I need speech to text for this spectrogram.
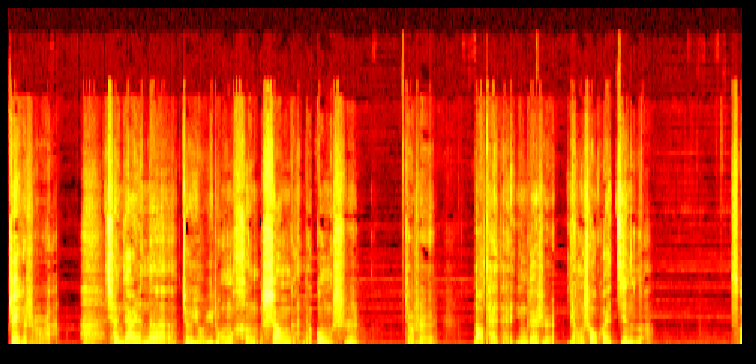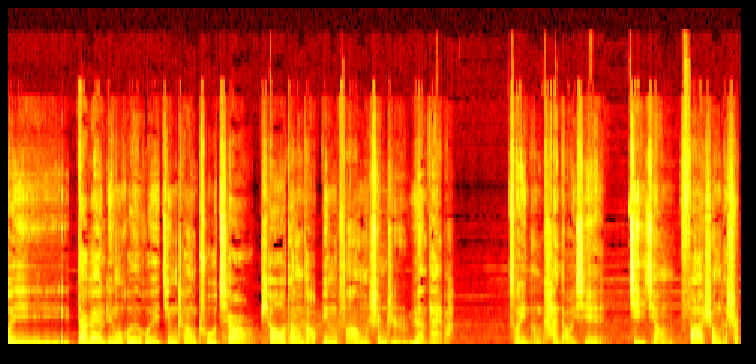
这个时候啊啊，全家人呢就有一种很伤感的共识，就是老太太应该是阳寿快尽了，所以大概灵魂会经常出窍，飘荡到病房甚至院外吧，所以能看到一些即将发生的事儿。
